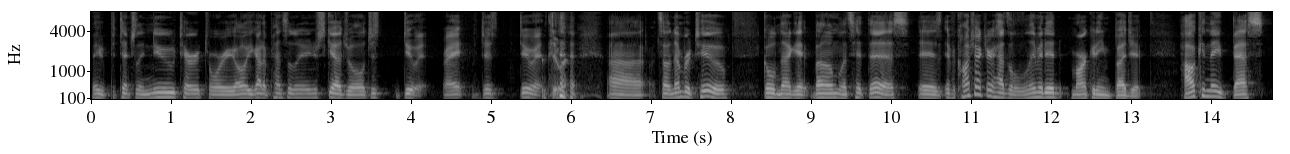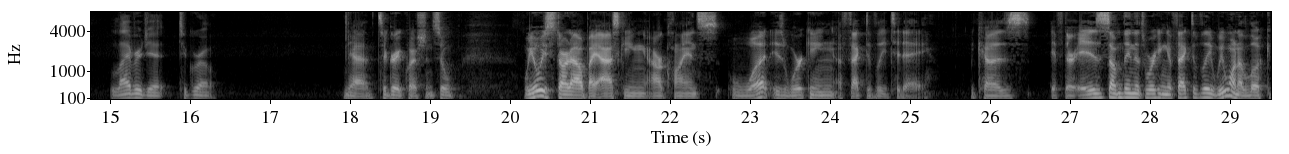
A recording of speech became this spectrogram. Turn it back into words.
maybe potentially new territory. Oh, you got to pencil it in your schedule. Just do it, right? Just do it. Do it. uh, so number two, gold nugget, boom, let's hit this, is if a contractor has a limited marketing budget, how can they best leverage it to grow? Yeah, it's a great question. So we always start out by asking our clients what is working effectively today because if there is something that's working effectively we want to look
